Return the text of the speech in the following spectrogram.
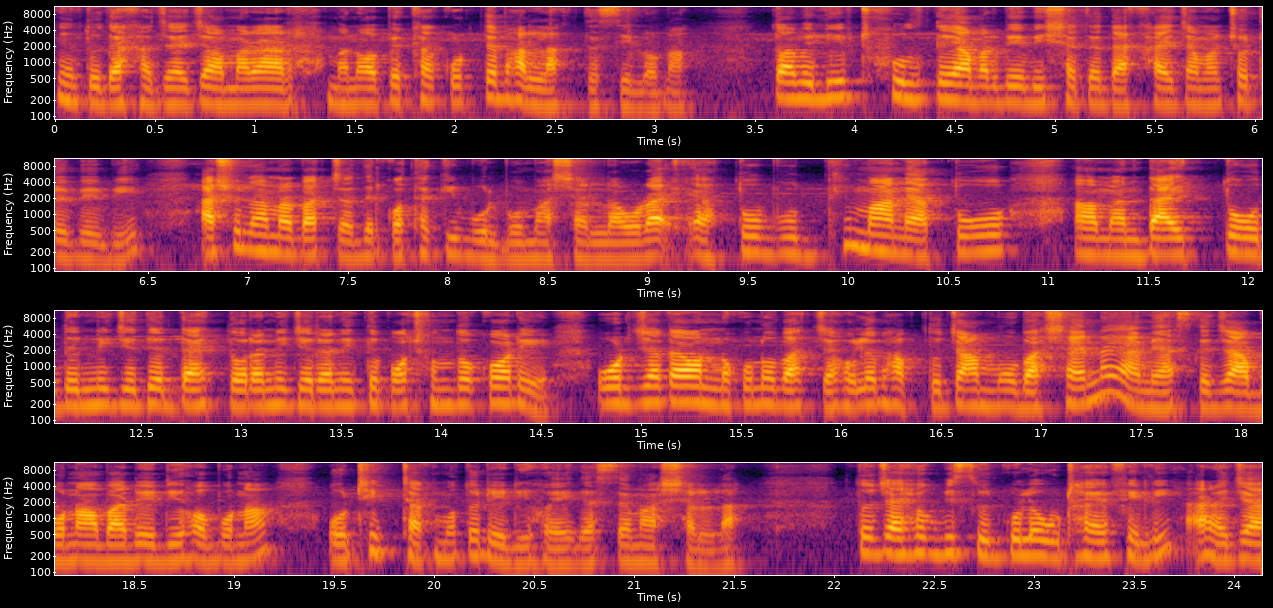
কিন্তু দেখা যায় যে, আমার আর মানে অপেক্ষা করতে ভালো লাগতেছিল না। তো আমি লিফট খুলতে আমার বেবির সাথে দেখায় যে আমার ছোটো বেবি আসলে আমার বাচ্চাদের কথা কি বলব? মাসাল্লাহ ওরা এত বুদ্ধিমান, এত মানে দায়িত্ব, ওদের নিজেদের দায়িত্ব, ওরা নিজেরা নিতে পছন্দ করে। ওর জায়গায় অন্য কোনো বাচ্চা হলে ভাবতো যে আম্মু বাসায় নাই, আমি আজকে যাব না বা রেডি হব না। ও ঠিকঠাক মতো রেডি হয়ে গেছে মাসাল্লাহ তো যাই হোক, বিস্কুটগুলো উঠায় ফেলি। আর যা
